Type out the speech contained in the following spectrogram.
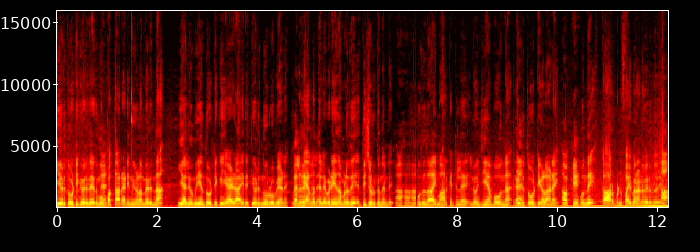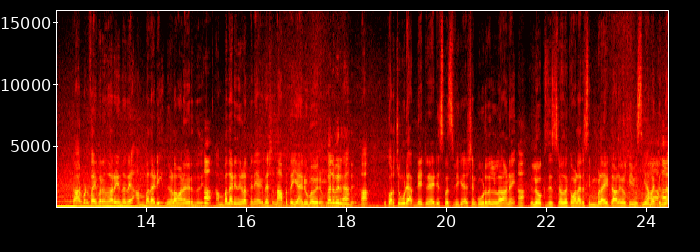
ഈ ഒരു തോട്ടിക്ക് വരുന്നത്. മുപ്പത്തി ആറ് അടി നീളം വരുന്ന ഈ അലൂമിനിയം തോട്ടിക്ക് ഏഴായിരത്തി ഒരുന്നൂറ് രൂപയാണ്. കേരളത്തിൽ എവിടെയും നമ്മളിത് എത്തിച്ചു കൊടുക്കുന്നുണ്ട്. പുതുതായി മാർക്കറ്റിൽ ലോഞ്ച് ചെയ്യാൻ പോകുന്ന രണ്ട് തോട്ടികളാണ്. ഓക്കെ. ഒന്ന് കാർബൺ ഫൈബർ ആണ് വരുന്നത് കാർബൺ ഫൈബർ എന്ന് പറയുന്നത് അമ്പതടി അടി നീളമാണ് വരുന്നത്. അമ്പതടി നീളത്തിന് ഏകദേശം നാൽപ്പത്തയ്യായിരം രൂപ വരും. വില വരുന്നുണ്ട്. ആ. കുറച്ചും കൂടി അപ്ഡേറ്റഡ് ആയിട്ട് സ്പെസിഫിക്കേഷൻ കൂടുതലുള്ളതാണ്. ലോക്ക് സിസ്റ്റം അതൊക്കെ വളരെ സിമ്പിൾ ആയിട്ട് ആളുകൾക്ക് യൂസ് ചെയ്യാൻ പറ്റുന്ന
